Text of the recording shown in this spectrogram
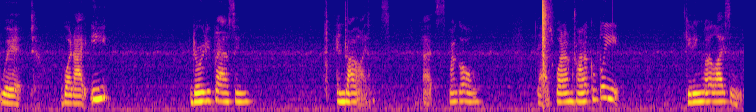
with what I eat, dirty fasting, and driver license. That's my goal. That's what I'm trying to complete. Getting my license.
